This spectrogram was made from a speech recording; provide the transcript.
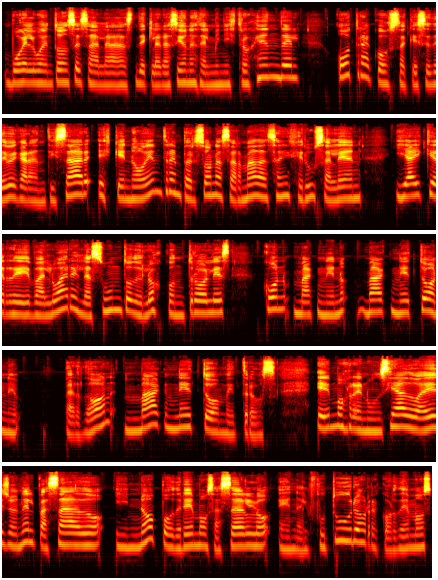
Vuelvo entonces a las declaraciones del ministro Hendel. Otra cosa que se debe garantizar es que no entren personas armadas en Jerusalén y hay que reevaluar el asunto de los controles con perdón, magnetómetros. Hemos renunciado a ello en el pasado y no podremos hacerlo en el futuro. Recordemos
